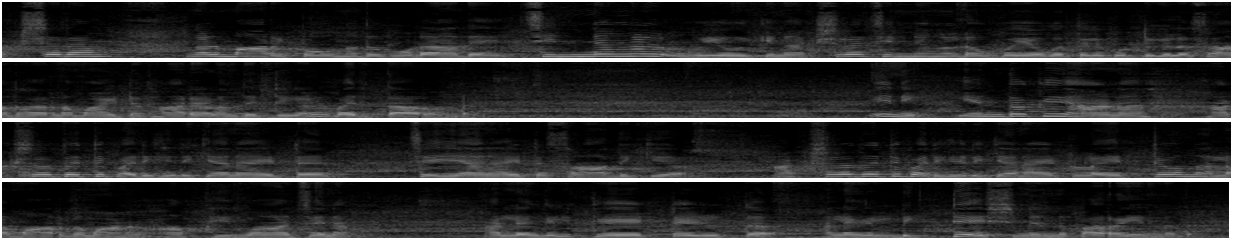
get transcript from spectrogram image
അക്ഷരങ്ങൾ മാറിപ്പോകുന്നത് കൂടാതെ ചിഹ്നങ്ങൾ ഉപയോഗിക്കുന്ന. അക്ഷര ചിഹ്നങ്ങളുടെ ഉപയോഗത്തിൽ കുട്ടികൾ സാധാരണമായിട്ട് ധാരാളം തെറ്റുകൾ വരുത്താറുണ്ട്. ഇനി എന്തൊക്കെയാണ് അക്ഷരത്തെറ്റ് പരിഹരിക്കാനായിട്ട് ചെയ്യാനായിട്ട് സാധിക്കുക? അക്ഷരതെറ്റ് പരിഹരിക്കാനായിട്ടുള്ള ഏറ്റവും നല്ല മാർഗമാണ് അഭിവാചനം അല്ലെങ്കിൽ കേട്ടെഴുത്ത് അല്ലെങ്കിൽ ഡിക്റ്റേഷൻ എന്ന് പറയുന്നത്.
